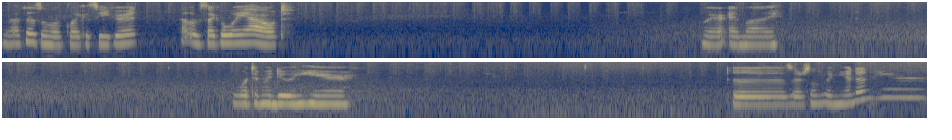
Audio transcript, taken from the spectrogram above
Well, that doesn't look like a secret. That looks like a way out. Where am I? What am I doing here? Uh, is there something hidden here?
